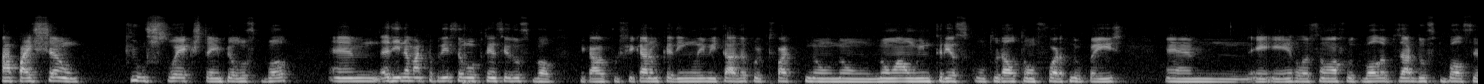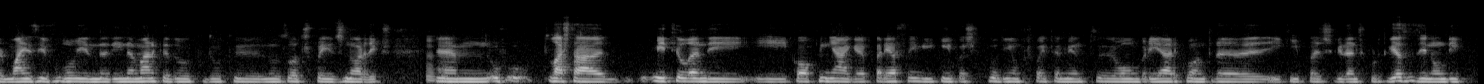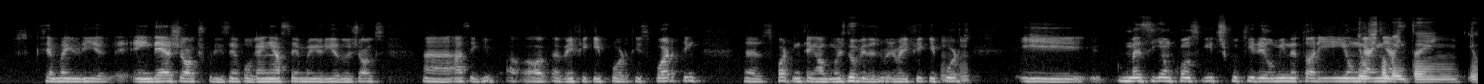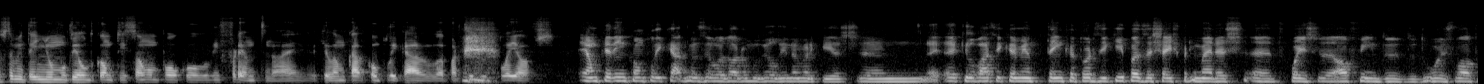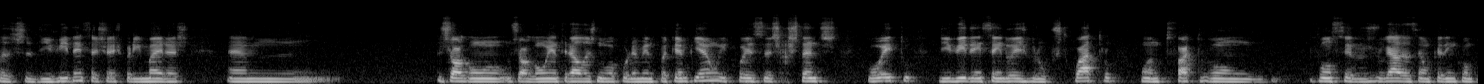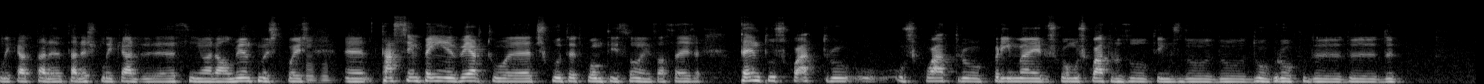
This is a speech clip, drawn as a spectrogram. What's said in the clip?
à paixão que os suecos têm pelo futebol, eh, a Dinamarca podia ser uma potência do futebol. Acaba por ficar um bocadinho limitada porque de facto não, não, não há um interesse cultural tão forte no país em, em, relação ao futebol, apesar do futebol ser mais evoluído na Dinamarca do, do que nos outros países nórdicos. Uhum. Um, o, lá está, Midtjylland e, e Copenhaga parecem equipas que podiam perfeitamente ombrear contra equipas grandes portuguesas e não digo que a maioria, em 10 jogos, por exemplo, ganhassem a maioria dos jogos a, a Benfica e Porto e Sporting. Uh, Sporting tem algumas dúvidas, mas Benfica e Porto uhum e, mas iam conseguir discutir a eliminatória e iam eles ganhar. Também têm, eles também têm um modelo de competição um pouco diferente, não é? Aquilo é um bocado complicado a partir dos playoffs. É um bocadinho complicado, mas eu adoro o modelo dinamarquês. Um, aquilo basicamente tem 14 equipas, as seis primeiras, uh, depois, uh, ao fim de, de, duas voltas, dividem-se. As seis primeiras um, jogam, jogam entre elas no apuramento para campeão e depois as restantes oito dividem-se em dois grupos de quatro, onde de facto vão, vão ser jogadas. É um bocadinho complicado estar a, estar a explicar assim oralmente, mas depois uhum. uh, está sempre em aberto a disputa de competições, ou seja, tanto os quatro, os quatro primeiros como os quatro últimos do, do, do grupo de, de, de,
